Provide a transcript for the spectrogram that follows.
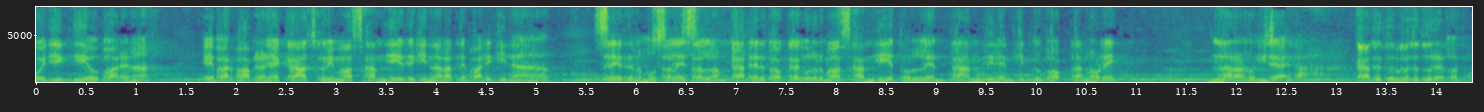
ওই দিক দিয়েও পারে না। এবার ভাবলেন, এক কাজ করি, মাঝখান দিয়ে দেখি নাড়াতে পারি কিনা। সৈয়দনা কাঠের তক্তাগুলোর মাঝখান দিয়ে ধরলেন, টান দিলেন কিন্তু তক্তা নড়ে। নাড়ানোই যায় না। কাঁধে তুলবে তো দূরের কথা।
